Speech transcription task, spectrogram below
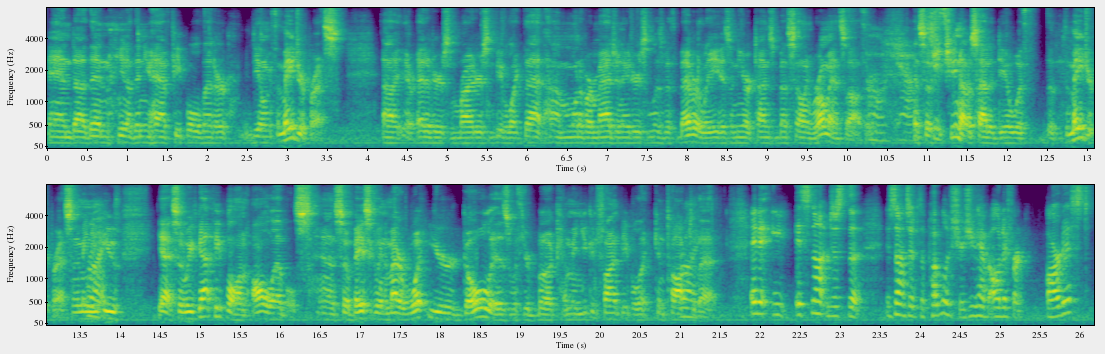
And uh, then, you know, then you have people that are dealing with the major press. Uh, you know, editors and writers and people like that. Um, one of our imaginators, Elizabeth Bevarly, is a New York Times best-selling romance author. oh yeah, And so she, she knows how to deal with the, the major press. And I mean, Right. you, yeah, so we've got people on all levels. And so basically, no matter what your goal is with your book, I mean, you can find people that can talk Right. to that. and it, it's not just the it's not just the publishers. You have all different artists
